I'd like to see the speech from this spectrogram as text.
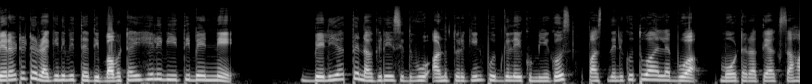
මෙරටට රැගෙනවිත් ඇති බවටයි හෙළි වී තිබෙන්නේ. බෙලියත්ත නගරයේ සිදු වූ අනතුරකින් පුද්ගලයෙකු මිය ගොස් පස් දෙනෙකු තුවාල ලැබුවා. මෝටර් රථයක් සහ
